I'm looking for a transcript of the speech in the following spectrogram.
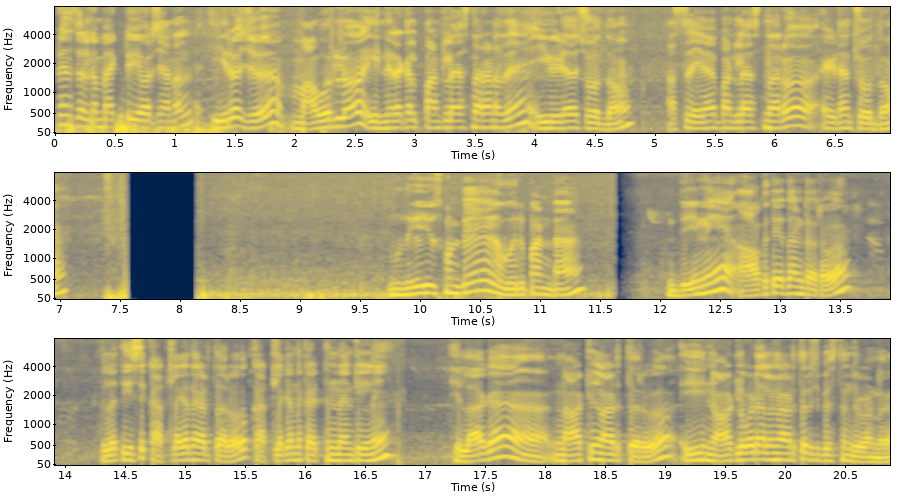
Friends welcome back to your channel ఈరోజు మా ఊర్లో ఎన్ని రకాల పంటలు వేస్తున్నారు అన్నది ఈ వీడియో చూద్దాం. అసలు ఏమేమి పంటలు వేస్తున్నారో వేయడం చూద్దాం. ముందుగా చూసుకుంటే వరి పంట. దీన్ని ఆకుతీత అంటారు. ఇలా తీసి కట్టల కింద కడతారు. కట్టల కింద కట్టిన దాంట్లని ఇలాగా నాట్లు నాటుతారు. ఈ నాట్లు కూడా ఎలా నాటుతారో చూపిస్తాను చూడండి.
